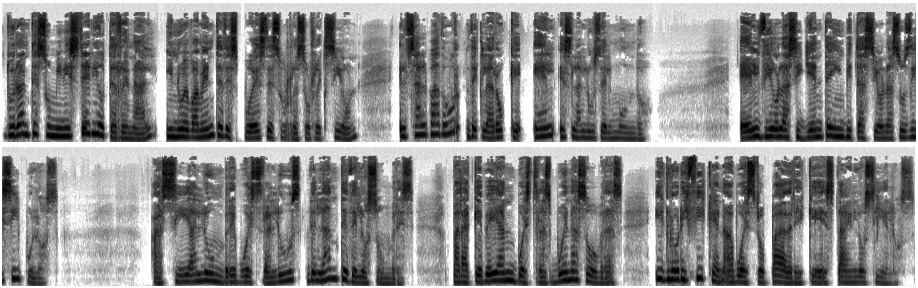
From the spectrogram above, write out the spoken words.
Durante su ministerio terrenal y nuevamente después de su resurrección, el Salvador declaró que Él es la luz del mundo. Él dio la siguiente invitación a sus discípulos. Así alumbre vuestra luz delante de los hombres, para que vean vuestras buenas obras y glorifiquen a vuestro Padre que está en los cielos.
